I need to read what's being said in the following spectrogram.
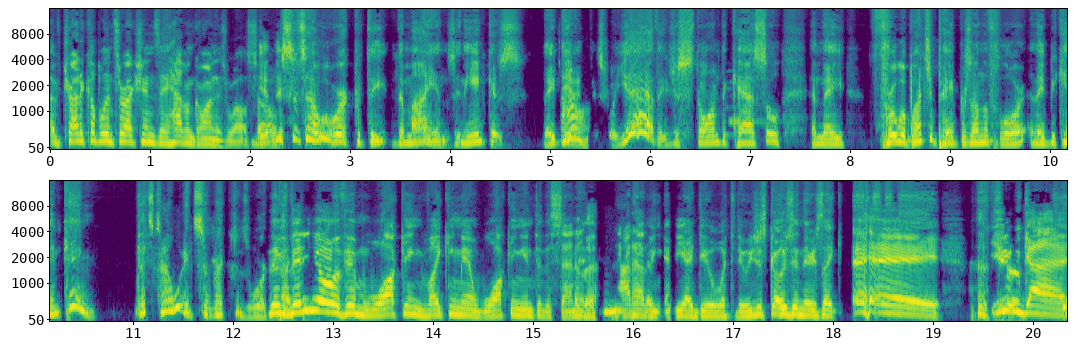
I've tried a couple insurrections. They haven't gone as well. So yeah, this is how it worked with the the Mayans and the Incas. They did oh. it this way. Yeah, they just stormed the castle and they threw a bunch of papers on the floor and they became king. That's how insurrections work. The video of him walking, Viking man walking into the Senate, not having any idea what to do. He just goes in there. He's like, "Hey, you guys,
